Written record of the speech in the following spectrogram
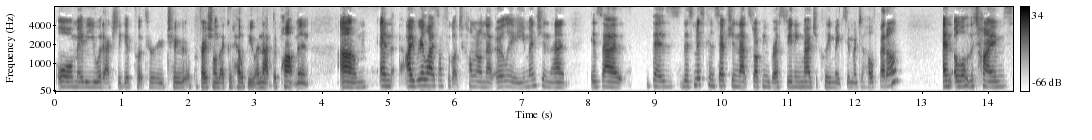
or maybe you would actually get put through to a professional that could help you in that department. Um, and I realized I forgot to comment on that earlier. You mentioned that is that there's this misconception that stopping breastfeeding magically makes your mental health better, and a lot of the times,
